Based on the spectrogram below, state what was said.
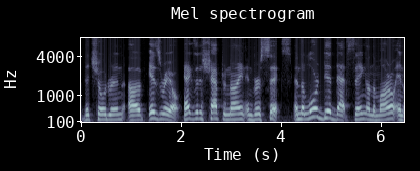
the children of Israel. Exodus chapter 9 and verse 6. And the Lord did that thing on the morrow, and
